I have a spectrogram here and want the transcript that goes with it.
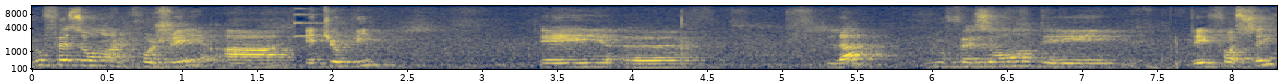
nous faisons un projet à Éthiopie et euh, là, nous faisons des, des fossés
